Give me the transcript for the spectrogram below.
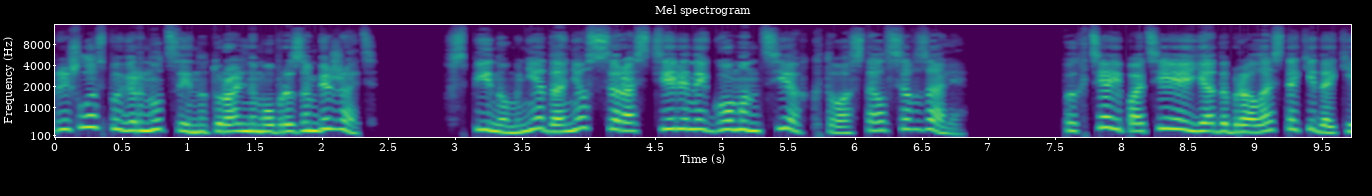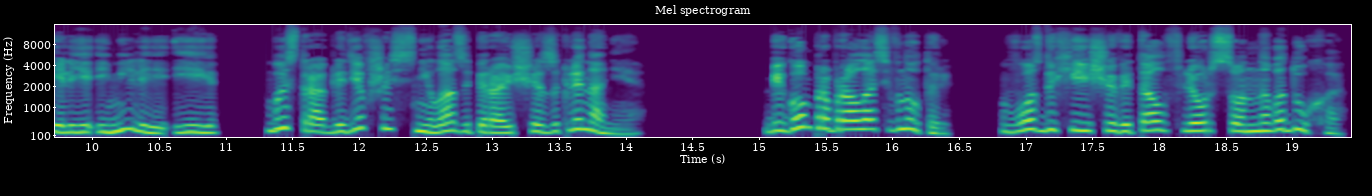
Пришлось повернуться и натуральным образом бежать. В спину мне донесся растерянный гомон тех, кто остался в зале. Пыхтя и потея, я добралась таки до кельи Эмилии и, быстро оглядевшись, сняла запирающее заклинание. Бегом пробралась внутрь. В воздухе еще витал флёр сонного духа.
